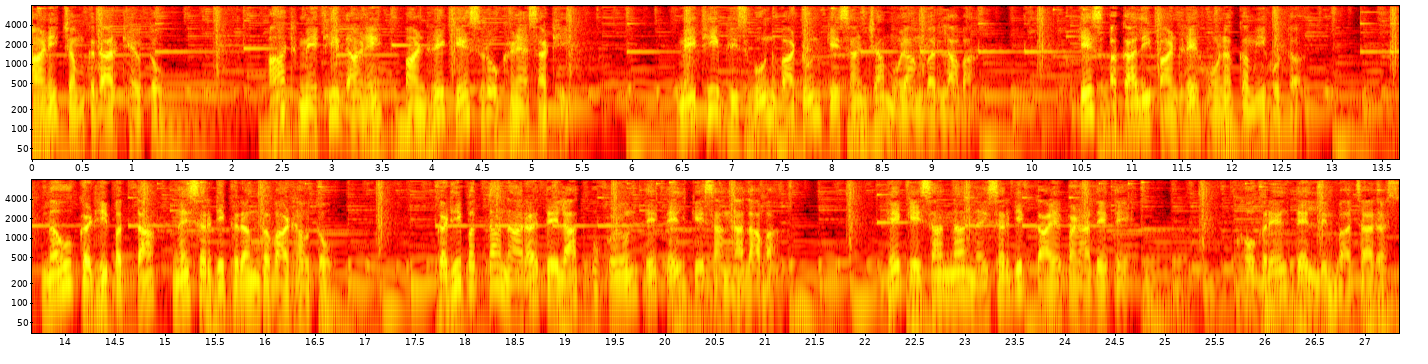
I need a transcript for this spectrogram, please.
आणि चमकदार ठेवतो. आठ मेथी दाणे पांढरे केस रोखण्यासाठी. मेथी भिजवून वाटून केसांच्या मुळांवर लावा. केस अकाली पांढरे होणं कमी होतं. नऊ कढीपत्ता नैसर्गिक रंग वाढवतो. कढीपत्ता नारळ तेलात उकळून ते तेल केसांना लावा. हे केसांना नैसर्गिक काळेपणा देते. खोबरेल तेल लिंबाचा रस.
